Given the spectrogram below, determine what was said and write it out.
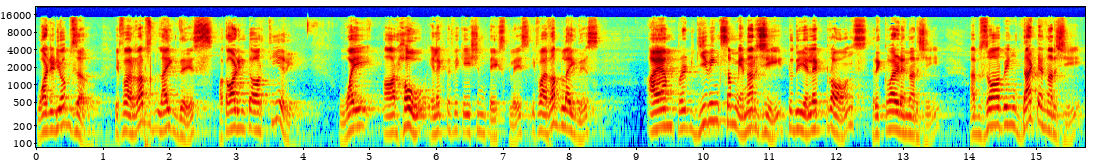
What did you observe? If I rub like this, according to our theory, why or how electrification takes place, if I rub like this, I am giving some energy to the electrons, required energy, absorbing that energy,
